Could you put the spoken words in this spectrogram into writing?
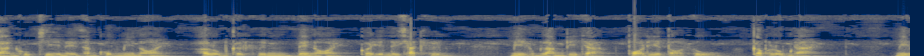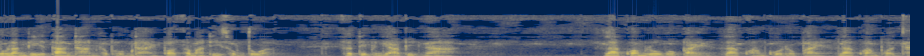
การคุกคีในสังคมมีน้อย อารมณ์เกิดขึ้นได้น้อย ก็เห็นได้ชัดขึ้น มีกำลังที่จะพอที่จะต่อสู้กับอารมณ์ได้ มีกำลังที่จะต้านทานกับอารมณ์ได้ เพราะสมาธิทรงตัว สติปัญญาพิจารณา ลากความโลภออกไป ลากความโกรธออกไป ลากความพอใจ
